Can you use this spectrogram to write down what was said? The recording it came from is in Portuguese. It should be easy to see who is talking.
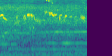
Speaker 1: Olha Thank you.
